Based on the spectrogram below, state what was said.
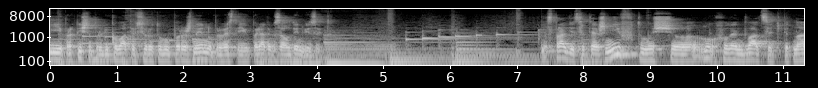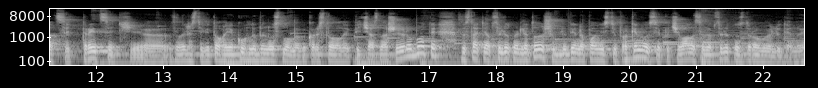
і практично пролікувати всю ротову порожнину, привести її в порядок за один візит. Насправді це теж міф, тому що ну, хвилин 20, 15, 30, е, в залежності від того, яку глибину сну ми використовували під час нашої роботи, достатньо абсолютно для того, щоб людина повністю прокинулася і почувала себе абсолютно здоровою людиною.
